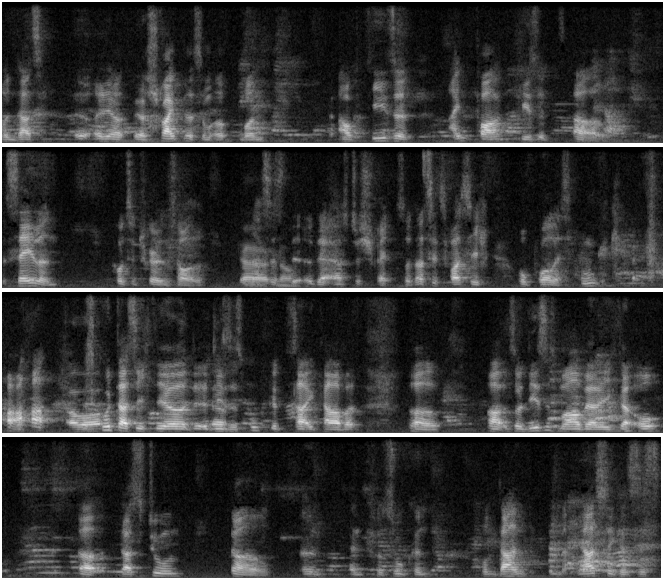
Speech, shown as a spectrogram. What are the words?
Und das, äh, er, er schreibt äh, man auf diese, einfach diese äh, Seelen konzentrieren soll. Ja, das genau. ist der, erste Schritt. So, das ist, was ich, obwohl es umgekehrt war. Aber- es ist gut, dass ich dir d- dieses Buch gezeigt habe. Äh, also dieses Mal werde ich da, oh, äh, das tun äh, und versuchen. Und dann, natürlich, es ist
